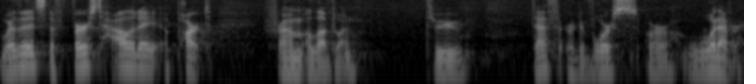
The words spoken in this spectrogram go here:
whether it's the first holiday apart from a loved one through death or divorce or whatever.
